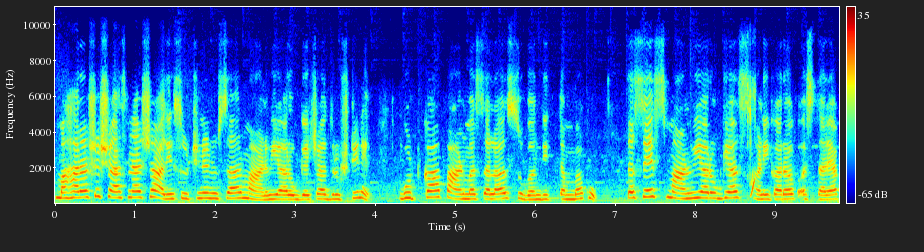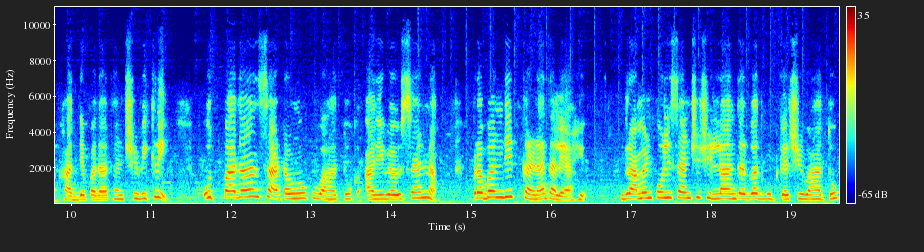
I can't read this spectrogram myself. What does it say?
महाराष्ट्र शासनाच्या अधिसूचनेनुसार मानवी आरोग्याच्या दृष्टीने गुटखा पान मसाला सुगंधित तंबाखू तसेच मानवी आरोग्यास हानिकारक असणाऱ्या खाद्यपदार्थांची विक्री उत्पादन साठवणूक वाहतूक आदी व्यवसायांना प्रबंधित करण्यात आले आहे. ग्रामीण पोलिसांची जिल्हाअंतर्गत गुटख्याची वाहतूक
